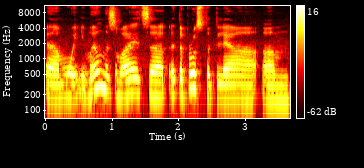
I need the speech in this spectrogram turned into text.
э, мой email называется, это просто для эм,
